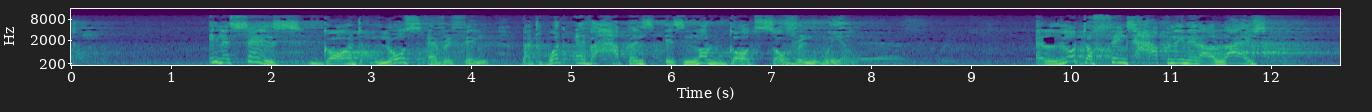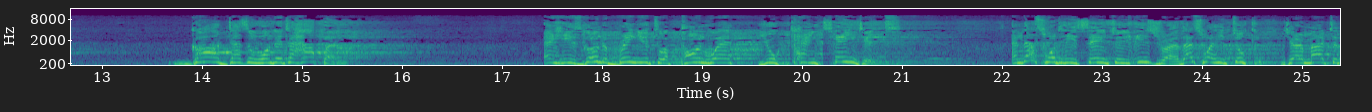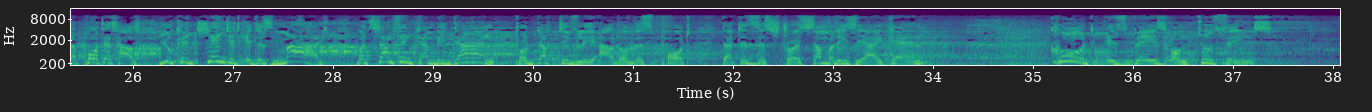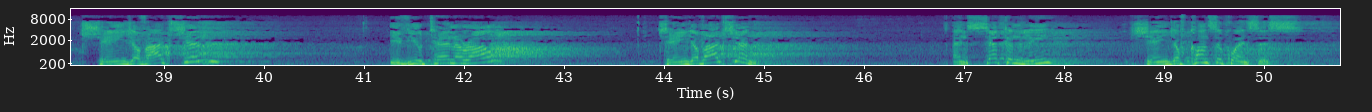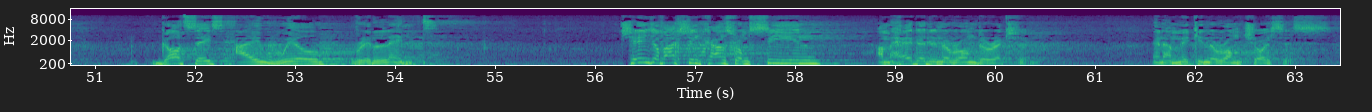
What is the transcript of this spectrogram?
In a sense, God knows everything, but whatever happens is not God's sovereign will. A lot of things happening in our lives, God doesn't want it to happen. And He's going to bring you to a point where you can change it. And that's what he's saying to Israel. That's why he took Jeremiah to the potter's house. You can change it. It is mad, but something can be done productively out of this pot that is destroyed. Somebody say, I can. Could is based on two things. Change of action. If you turn around, change of action. And secondly, change of consequences. God says, I will relent. Change of action comes from seeing I'm headed in the wrong direction and I'm making the wrong choices.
